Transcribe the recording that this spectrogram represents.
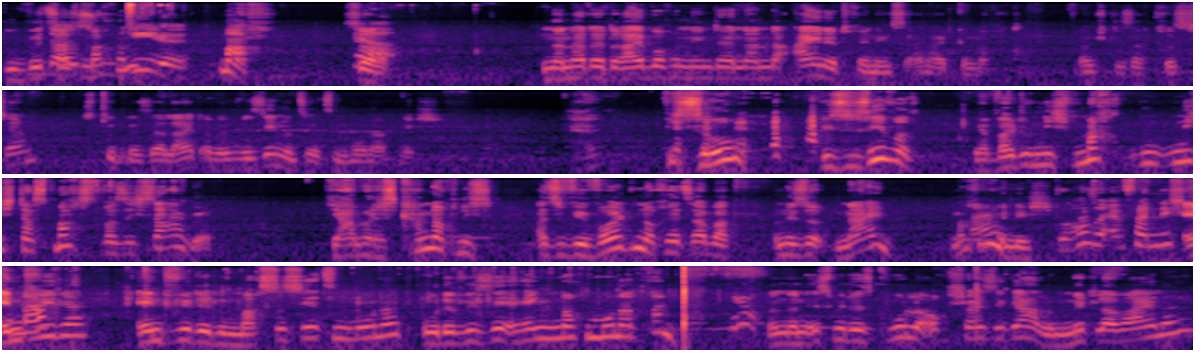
du willst Das das, machen? Mach. So. Ja. Und dann hat er drei Wochen hintereinander eine Trainingseinheit gemacht. Dann habe ich gesagt, Christian, es tut mir sehr leid, aber wir sehen uns jetzt im Monat nicht. Hä? Wieso? Wieso sehen wir uns? Ja, weil du nicht, mach, nicht das machst, was ich sage. Ja, aber das kann doch nicht. Also wir wollten doch jetzt aber. Und er so, nein, machen wir Nein, nicht. Du hast einfach nicht gemacht. Entweder, entweder du machst es jetzt einen Monat oder wir hängen noch einen Monat dran. Ja. Und dann ist mir das Kohle auch scheißegal. Und mittlerweile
